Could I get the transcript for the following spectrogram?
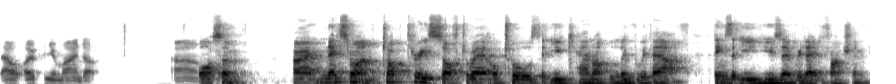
That'll open your mind up. Um, awesome. All right, next one. Top three software or tools that you cannot live without things that you use every day to function.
